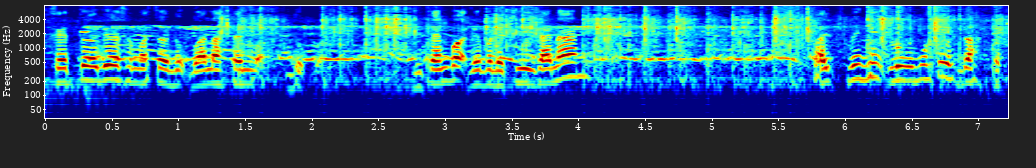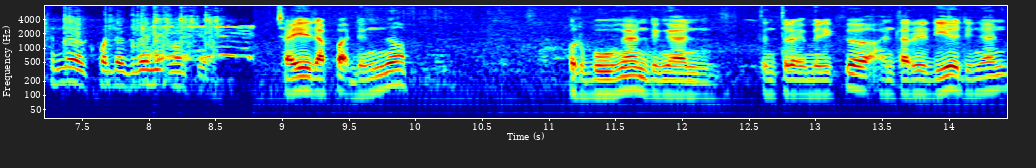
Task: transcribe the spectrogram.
kereta dia semasa duk balas tembak. Duk, ditembak daripada kiri kanan. Sebiji peluru musuh dah terkena kepada granat launcher. Saya dapat dengar perhubungan dengan tentera Amerika antara dia dengan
